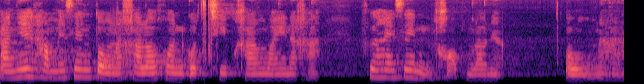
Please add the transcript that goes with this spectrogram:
การที่จะทำให้เส้นตรงนะคะ เราควรกดชิปค้างไว้นะคะ เพื่อให้เส้นขอบของเราเนี่ย ตรงนะคะ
